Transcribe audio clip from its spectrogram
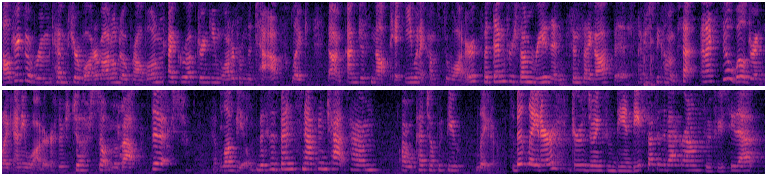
I'll drink a room temperature water bottle, no problem. I grew up drinking water from the tap. Like um, I'm just not picky when it comes to water. But then for some reason, since I got this, I've just become obsessed. And I still will drink like any water. There's just something about this. I love you. This has been snack and chat time. I will catch up with you later. It's a bit later. Drew's doing some D&D stuff in the background, so if you see that,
